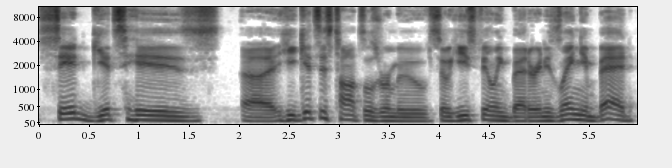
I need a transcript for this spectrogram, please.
Sid gets his uh, he gets his tonsils removed, so he's feeling better, and he's laying in bed.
